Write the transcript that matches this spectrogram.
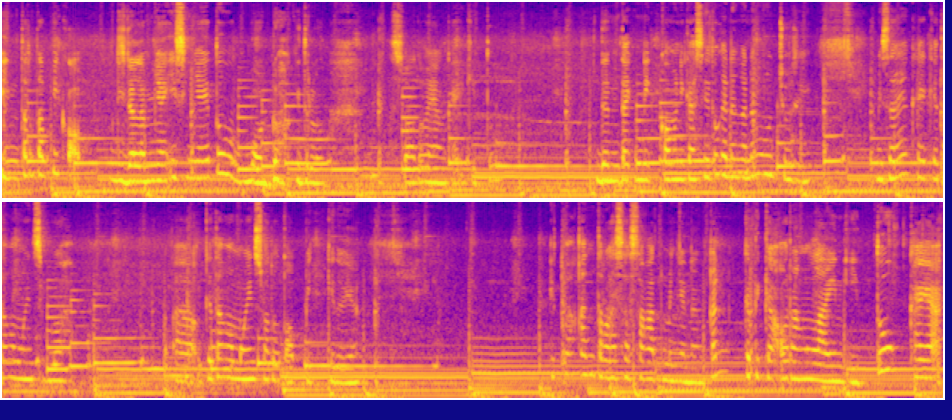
pinter tapi kok di dalamnya isinya itu bodoh gitu loh. Sesuatu yang kayak gitu dan teknik komunikasi itu kadang-kadang lucu sih. Misalnya kayak kita ngomongin sebuah uh, kita ngomongin suatu topik gitu ya. Itu akan terasa sangat menyenangkan ketika orang lain itu kayak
